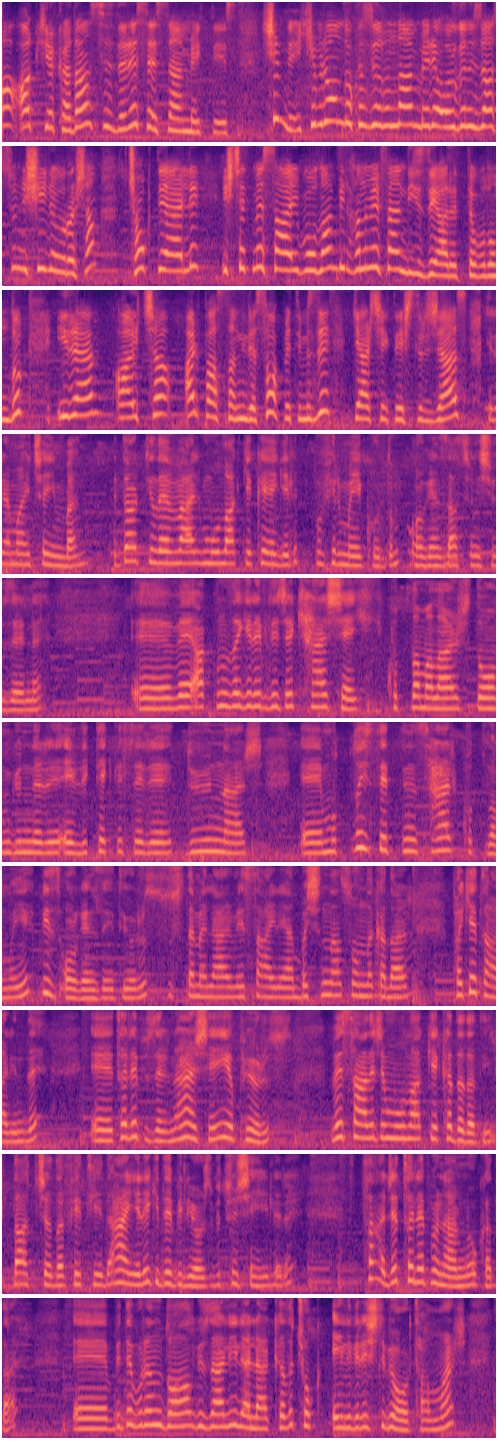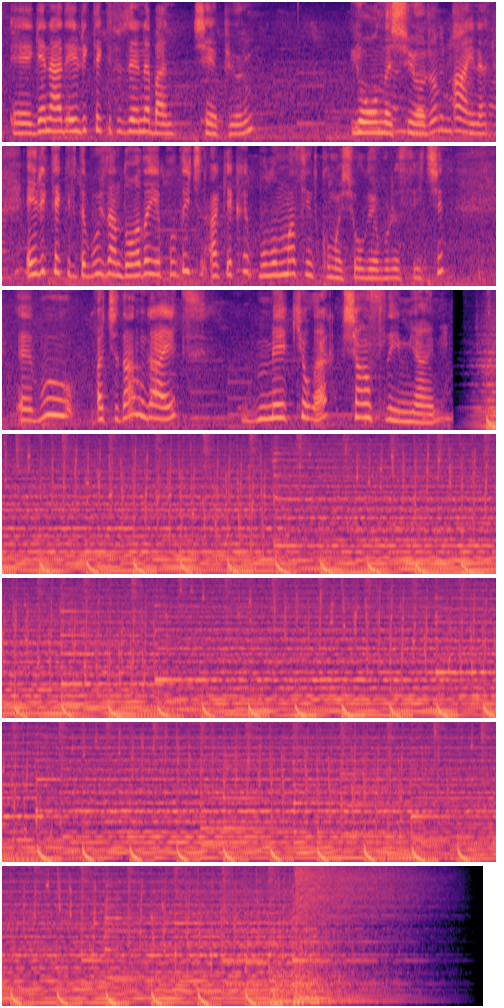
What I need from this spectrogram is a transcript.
Akyaka'dan sizlere seslenmekteyiz. Şimdi 2019 yılından beri organizasyon işiyle uğraşan çok değerli işletme sahibi olan bir hanımefendiyi ziyarette bulunduk. İrem Ayça Alpaslan ile sohbetimizi gerçekleştireceğiz. İrem Ayça'yım ben. 4 yıl evvel Muğlak Yaka'ya gelip bu firmayı kurdum organizasyon işi üzerine. Ee, ve aklınıza gelebilecek her şey, kutlamalar, doğum günleri, evlilik teklifleri, düğünler, e, mutlu hissettiğiniz her kutlamayı biz organize ediyoruz. Süslemeler vesaire yani başından sonuna kadar paket halinde e, talep üzerine her şeyi yapıyoruz. Ve sadece Muğlak Yaka'da da değil, Datça'da, Fethiye'de her yere gidebiliyoruz, bütün şehirlere. Sadece talep önemli o kadar. Ee, bir de buranın doğal güzelliğiyle alakalı çok elverişli bir ortam var. Ee, genelde evlilik teklifi üzerine ben şey yapıyorum. Yoğunlaşıyorum. Aynen. Evlilik teklifi de bu yüzden doğada yapıldığı için Akyaka bulunmaz Hint kumaşı oluyor burası için. Ee, bu açıdan gayet mevki olarak şanslıyım yani.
